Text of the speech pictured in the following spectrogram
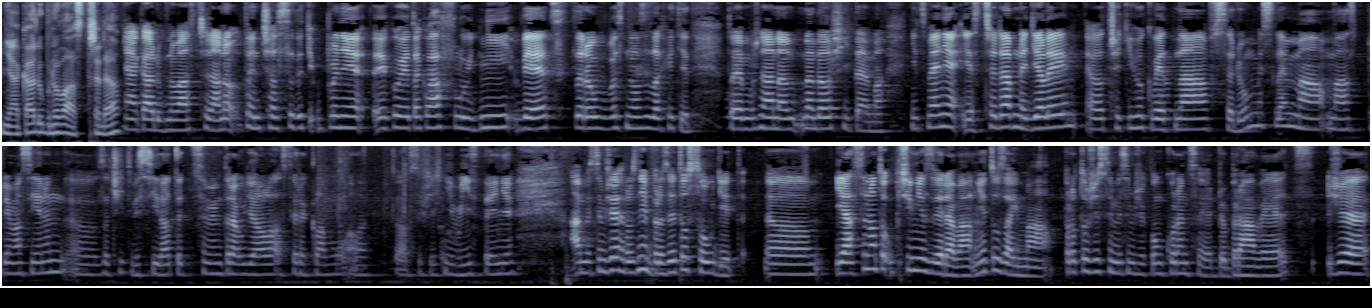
Nějaká dubnová středa? Nějaká dubnová středa. No, ten čas se teď úplně jako je taková fluidní věc, kterou vůbec nelze zachytit. To je možná na, na další téma. Nicméně je středa v neděli 3. Eh, května v 7, myslím, má, má Prima CNN uh, začít vysílat. Teď jsem jim teda udělala asi reklamu, ale to asi všichni ví stejně. A myslím, že je hrozně brzy to soudit. Ehm, já jsem na to upřímně zvědavá, mě to zajímá, protože si myslím, že konkurence je dobrá věc, že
